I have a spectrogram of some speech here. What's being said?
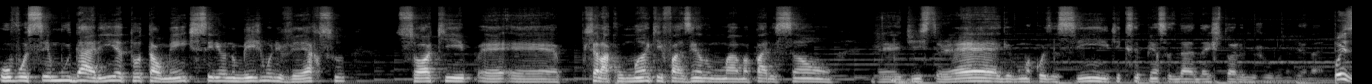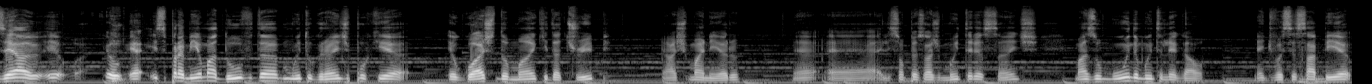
Ou você mudaria totalmente, seria no mesmo universo, só que, é, é, sei lá, com o Monkey fazendo uma, uma aparição é, de easter egg, alguma coisa assim? O que, que você pensa da, da história do jogo, na verdade? Pois é, eu, eu, é, isso pra mim é uma dúvida muito grande, porque eu gosto do Monkey da Trip, eu acho maneiro, né? É, eles são personagens muito interessantes, mas o mundo é muito legal, né? De você saber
